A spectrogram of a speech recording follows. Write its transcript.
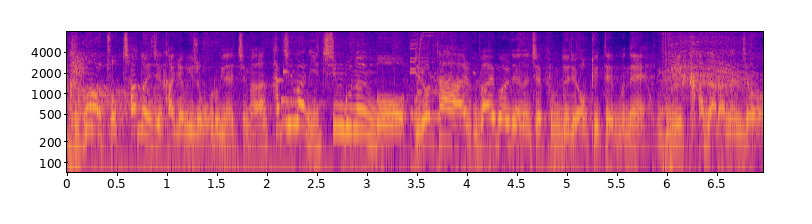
그거조차도 이제 가격이 좀 오르긴 했지만 하지만 이 친구는 뭐 이렇다 할 리바이벌 되는 제품들이 없기 때문에 unique하다라는 점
